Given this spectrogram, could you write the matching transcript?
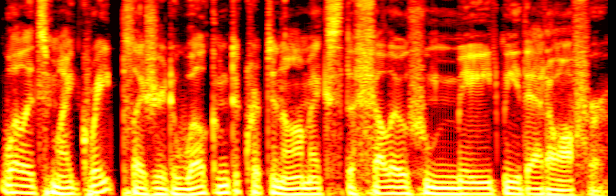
Well, it's my great pleasure to welcome to Cryptonomics the fellow who made me that offer.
